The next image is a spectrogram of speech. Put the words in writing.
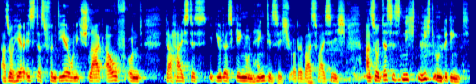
Also Herr, ist das von dir und ich schlag auf und da heißt es, Judas ging und hängte sich oder was weiß ich. Also das ist nicht, nicht unbedingt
